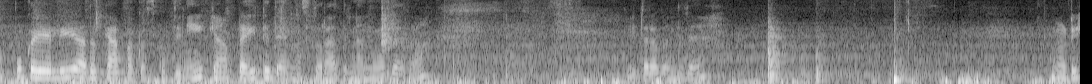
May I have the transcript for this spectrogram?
ಅಪ್ಪು ಕೈಯಲ್ಲಿ ಅದು ಕ್ಯಾಪ್ ಹಾಕಿಸ್ಕೊತೀನಿ. ಕ್ಯಾಪ್ ಟೈಟ್ ಇದೆ ಅನ್ನಿಸ್ತು ರಾತ್ರಿ ನಾನು ನೋಡಿದಾಗ. ಈ ಥರ ಬಂದಿದೆ. ನೋಡಿ.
